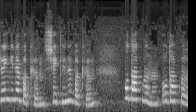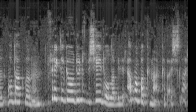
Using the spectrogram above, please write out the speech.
Rengine bakın. Şekline bakın. Odaklanın, odaklanın, odaklanın. Sürekli gördüğünüz bir şey de olabilir ama bakın arkadaşlar.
